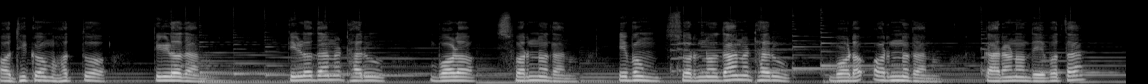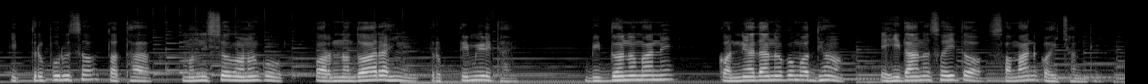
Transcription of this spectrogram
ଅଧିକ ମହତ୍ଵ ତିଳଦାନ। ତିଳଦାନ ଠାରୁ ବଡ଼ ସ୍ୱର୍ଣ୍ଣଦାନ ଏବଂ ସ୍ୱର୍ଣ୍ଣଦାନ ଠାରୁ ବଡ଼ ଅର୍ଣ୍ଣଦାନ। କାରଣ ଦେବତା ପିତୃପୁରୁଷ ତଥା ମନୁଷ୍ୟଗଣକୁ ଅର୍ଣ୍ଣ ଦ୍ୱାରା ହିଁ ତୃପ୍ତି ମିଳିଥାଏ। ବିଦ୍ୱାନମାନେ କନ୍ୟାଦାନକୁ ମଧ୍ୟ ଏହି ଦାନ ସହିତ ସମାନ କହିଛନ୍ତି।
